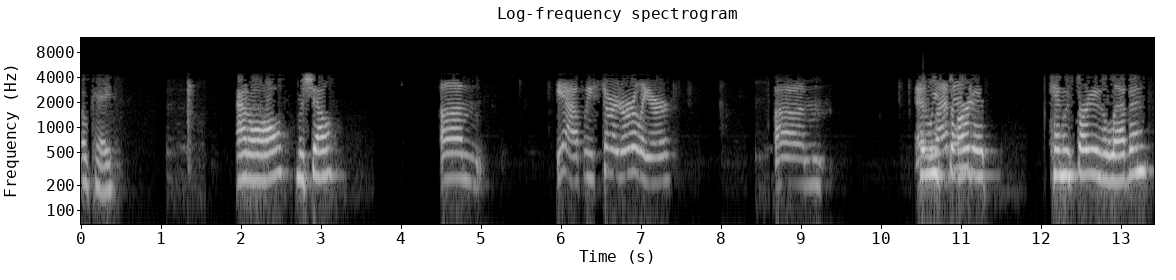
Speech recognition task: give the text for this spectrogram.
Okay. At all, Michelle? Um, yeah, if we start earlier, um, at Can we 11? start at, can we start at 11?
